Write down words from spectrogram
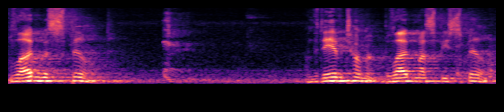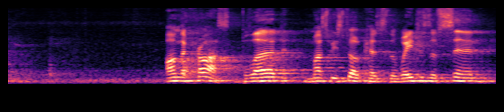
blood was spilled. On the Day of Atonement, blood must be spilled. On the cross, blood must be spilled because the wages of sin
